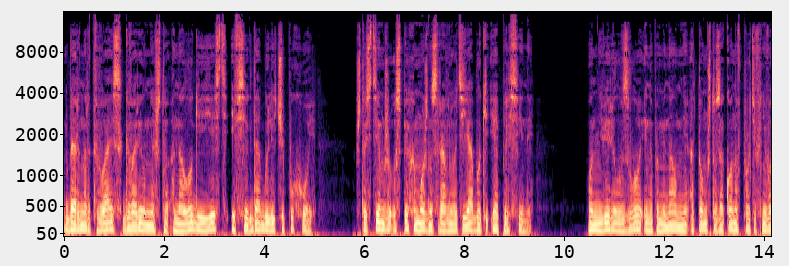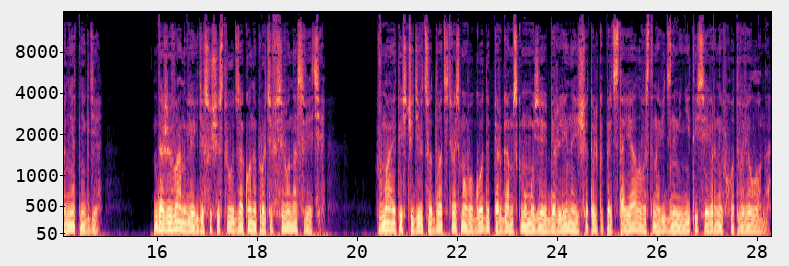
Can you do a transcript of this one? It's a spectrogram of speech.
Бернард Вайс говорил мне, что аналогии есть и всегда были чепухой, что с тем же успехом можно сравнивать яблоки и апельсины. Он не верил в зло и напоминал мне о том, что законов против него нет нигде. Даже в Англии, где существуют законы против всего на свете. В мае 1928 года Пергамскому музею Берлина еще только предстояло восстановить знаменитый северный вход Вавилона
